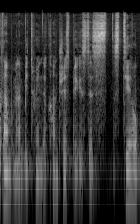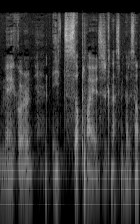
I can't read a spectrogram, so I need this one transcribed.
그 다음 보면 between the country's biggest steel maker and its suppliers 이렇게 났습니다. 그래서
